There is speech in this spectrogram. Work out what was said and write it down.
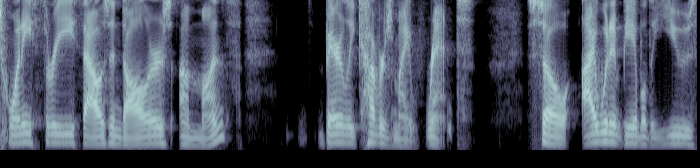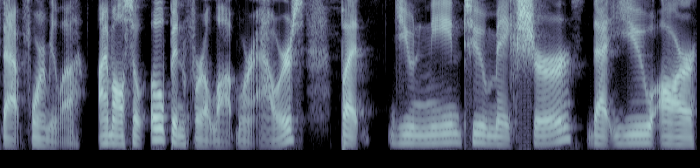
$23,000 a month barely covers my rent. So I wouldn't be able to use that formula. I'm also open for a lot more hours, but you need to make sure that you are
